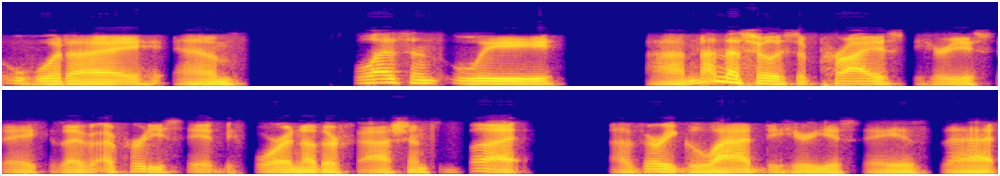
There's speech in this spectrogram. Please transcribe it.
what i am pleasantly um, not necessarily surprised to hear you say because I've, I've heard you say it before in other fashions but uh, very glad to hear you say is that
